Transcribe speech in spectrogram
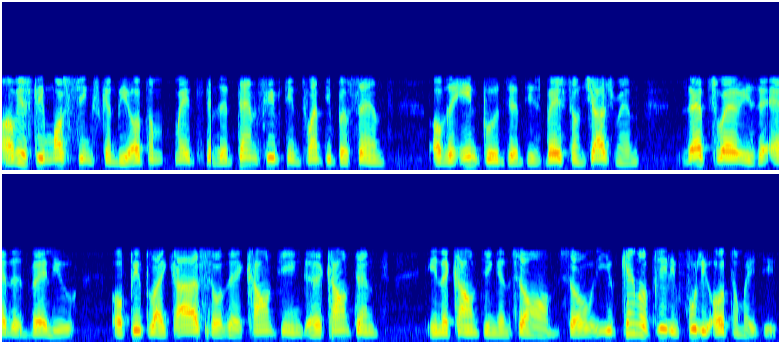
Obviously, most things can be automated. The 10, 15, 20 percent of the input that is based on judgment, that's where is the added value of people like us or the accounting uh, accountant in accounting and so on. So you cannot really fully automate it.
